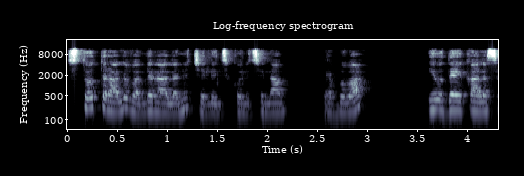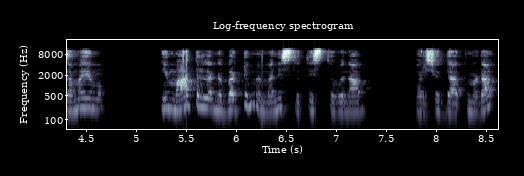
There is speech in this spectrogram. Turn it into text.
స్తోత్రాలు వందనాలను చెల్లించుకొనిచున్నాం. ప్రభువా ఈ ఉదయకాల సమయము ఈ మాటలను బట్టి మిమ్మల్ని స్థుతిస్తూ ఉన్నాం. పరిశుద్ధాత్ముడా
